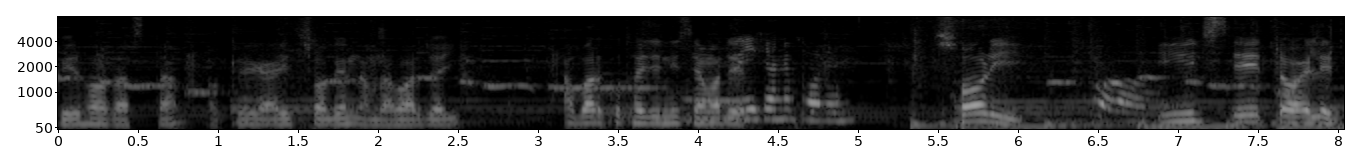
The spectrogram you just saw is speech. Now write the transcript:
বের হওয়ার রাস্তা ওকে গাইস চলেন আমরা আবার যাই আবার কোথায় যে নিচে আমাদের এখানে পড়েন সরি ইটস এ টয়লেট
